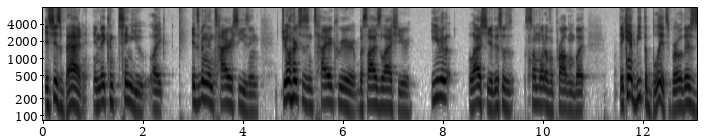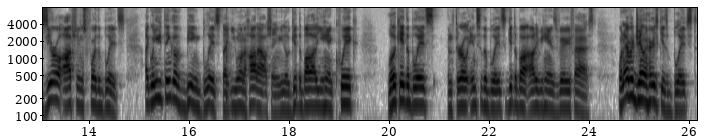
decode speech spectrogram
it's just bad. And they continue. Like, it's been an entire season. Jalen Hurts' entire career, besides last year, even last year, this was somewhat of a problem, but they can't beat the blitz, bro. There's zero options for the blitz. Like when you think of being blitzed, like you want a hot option, you know, get the ball out of your hand quick, locate the blitz, and throw into the blitz, get the ball out of your hands very fast. Whenever Jalen Hurts gets blitzed,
